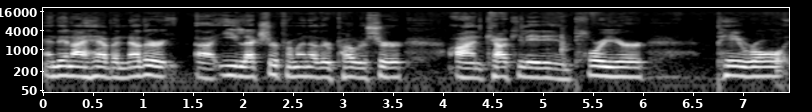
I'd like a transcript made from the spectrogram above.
And then I have another uh, e-lecture from another publisher on calculating employer payroll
